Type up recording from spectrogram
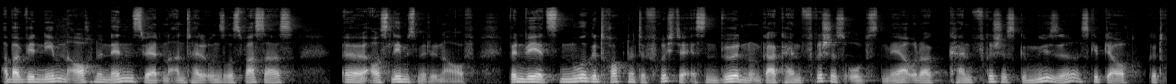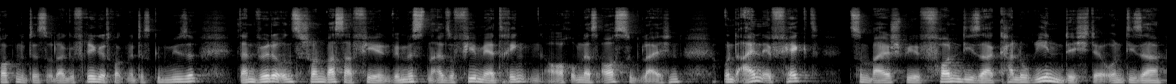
aber wir nehmen auch einen nennenswerten Anteil unseres Wassers äh, aus Lebensmitteln auf. Wenn wir jetzt nur getrocknete Früchte essen würden und gar kein frisches Obst mehr oder kein frisches Gemüse, es gibt ja auch getrocknetes oder gefriergetrocknetes Gemüse, dann würde uns schon Wasser fehlen. Wir müssten also viel mehr trinken auch, um das auszugleichen. Und ein Effekt zum Beispiel von dieser Kaloriendichte und dieser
